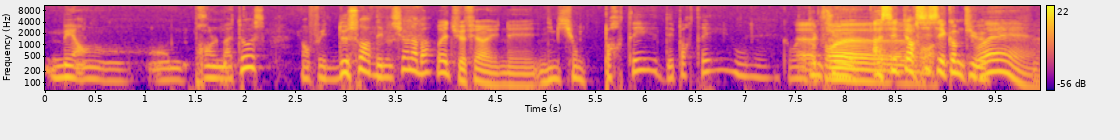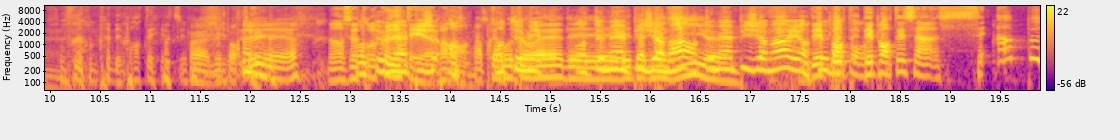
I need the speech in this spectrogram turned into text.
Mais on, on prend le matos on fait deux soirs d'émission là-bas. Ouais, tu vas faire une, une émission portée, déportée ou comment on Euh, appelle Comme pour, tu veux. euh, à cette heure-ci, c'est comme tu veux. Ouais. Non, pas déporté. c'est- Ouais, déporté, Ah euh, Non, c'est On trop te euh. Après on te met, on te met un pyjama, on nazies, te met euh, un pyjama et on te Déporté, déporte. déporté, c'est un, c'est un peu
